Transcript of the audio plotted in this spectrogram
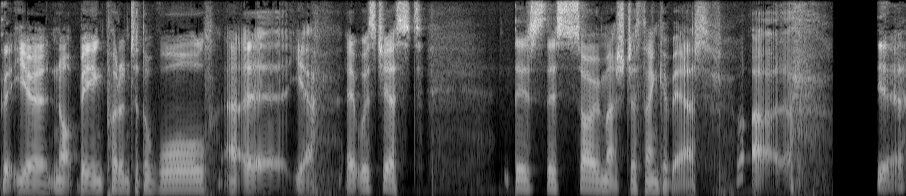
that you're not being put into the wall. Uh, uh, yeah, it was just there's there's so much to think about. Uh, yeah.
